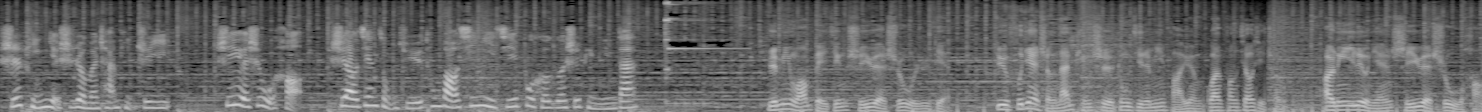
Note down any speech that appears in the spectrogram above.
食品也是热门产品之一。十一月十五号，食药监总局通报新一期不合格食品名单。人民网北京十一月十五日电，据福建省南平市中级人民法院官方消息称，二零一六年十一月十五号，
